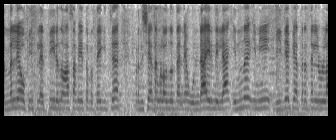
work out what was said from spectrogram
എം എൽ എ ഓഫീസിൽ എത്തിയിരുന്നു ആ സമയത്ത് പ്രത്യേകിച്ച് പ്രതിഷേധങ്ങളൊന്നും തന്നെ ഉണ്ടായിരുന്നില്ല. ഇന്ന് ഇനി ബി ജെ പി അത്തരത്തിലുള്ള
